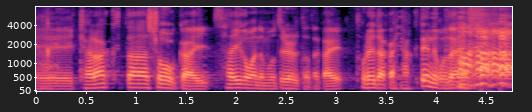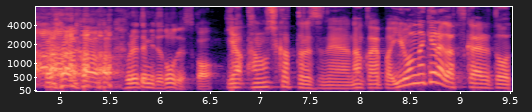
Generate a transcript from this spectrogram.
えーキャラクター紹介最後までもつれる戦い取れ高100点でございます。触れてみてどうですか？いや楽しかったですね。なんかやっぱいろんなキャラが使えると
